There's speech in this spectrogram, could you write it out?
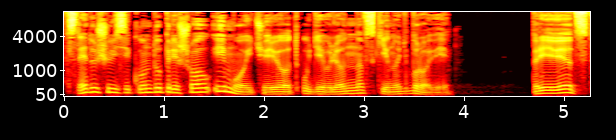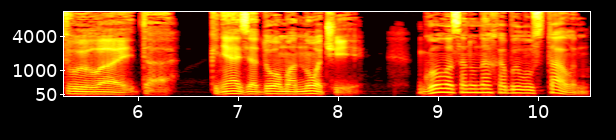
В следующую секунду пришел и мой черед удивленно вскинуть брови. «Приветствую, Лайта, князя дома ночи!» Голос Анунаха был усталым,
